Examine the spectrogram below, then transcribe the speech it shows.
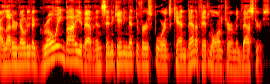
Our letter noted a growing body of evidence indicating that diverse boards can benefit long term investors.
